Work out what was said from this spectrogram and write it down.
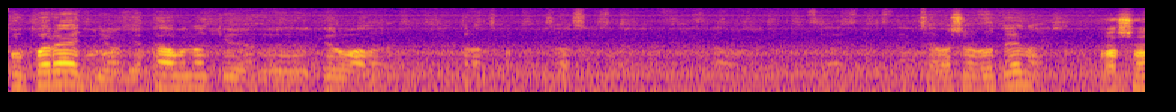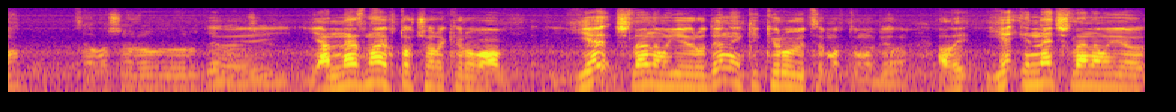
попередньо, яка вона е, керувала транспортним засобом. Це ваша родина? Прошу. Це ваша ро- родина? Е, чи? Я не знаю, хто вчора керував. Є члени моєї родини, які керують цим автомобілем. Але є і не члени моєї,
